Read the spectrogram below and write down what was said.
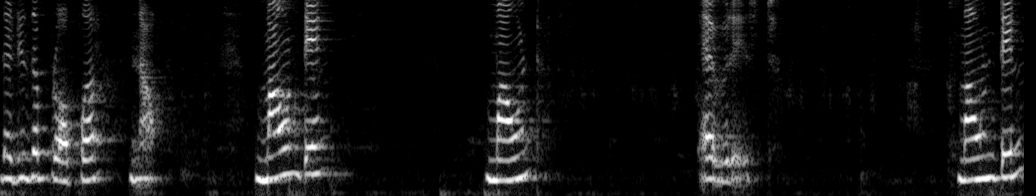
That is the proper noun mountain, mount Everest mountain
